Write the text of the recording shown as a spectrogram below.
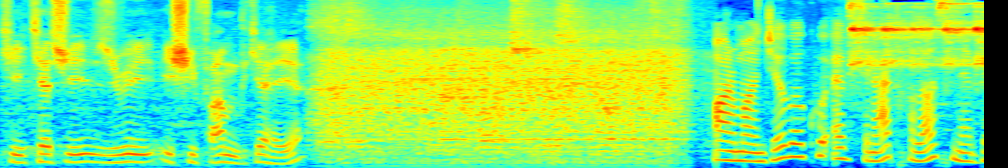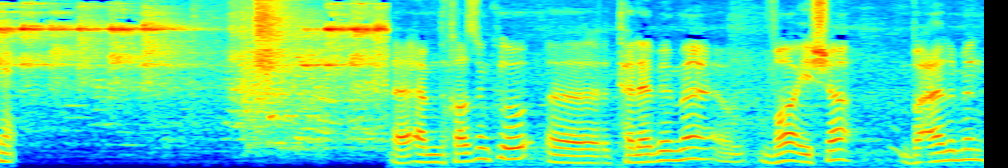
ki keşi jivî işî fehm dike heye Armanca وەکو ئەv سنعات خلاص نەبێ. em dixwazin ku telebê me va îşa bi elmin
